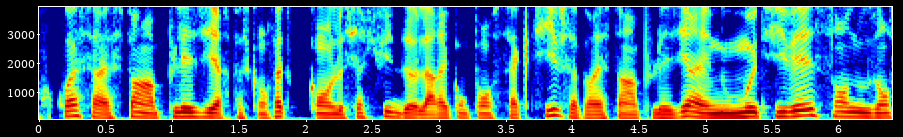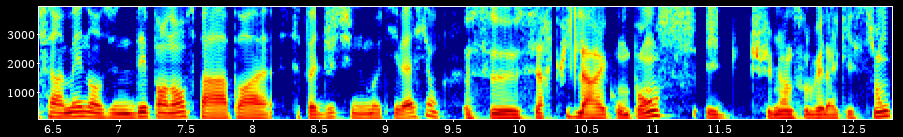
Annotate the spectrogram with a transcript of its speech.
pourquoi ça reste pas un plaisir. Parce qu'en fait, quand le circuit de la récompense s'active, ça peut rester un plaisir et nous motiver sans nous enfermer dans une dépendance par rapport à. Peut être juste une motivation. ce circuit de la récompense, et tu fais bien de soulever la question,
